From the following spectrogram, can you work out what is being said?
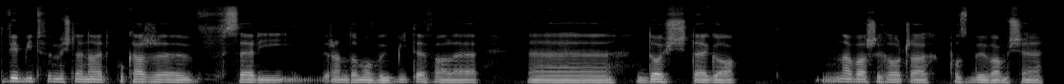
Dwie bitwy myślę nawet pokażę w serii randomowych bitew, ale e, dość tego. Na waszych oczach pozbywam się,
